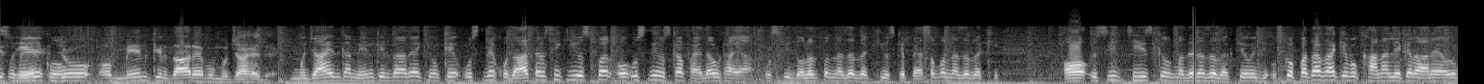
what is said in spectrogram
इसमें जो मेन किरदार है वो मुजाहिद है। मुजाहिद का मेन किरदार है क्योंकि उसने खुदा तरसी की उस पर और उसने उसका फ़ायदा उठाया। उसकी दौलत पर नज़र रखी उसके पैसों पर नज़र रखी। और उसी चीज़ को मद्देनज़र रखते हुए उसको पता था कि वो खाना लेकर आ रहा है और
